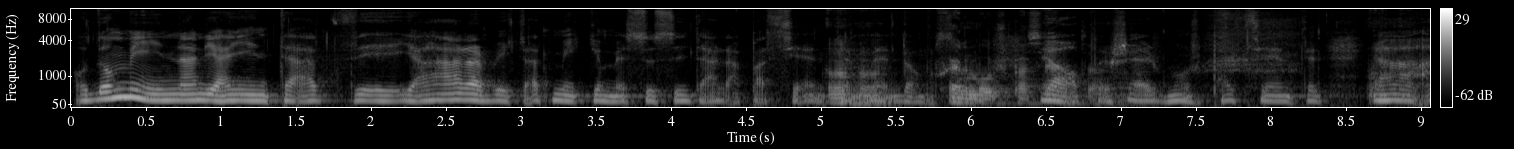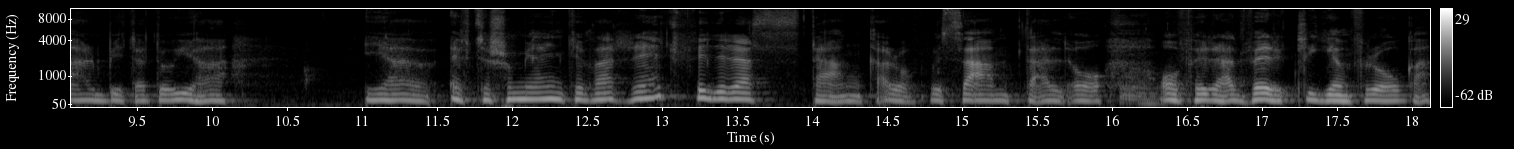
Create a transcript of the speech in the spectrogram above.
Och då menar jag inte att eh, jag har arbetat mycket med suicidala patienter. Med de som, Självmordspatienter. Ja, självmordspatienter. Jag har arbetat och jag, jag, eftersom jag inte var rädd för deras tankar och för samtal och, och för att verkligen fråga,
